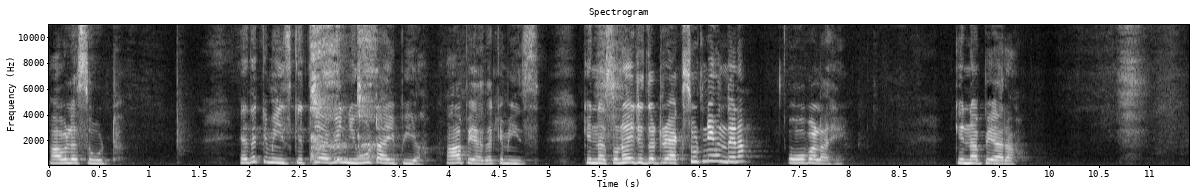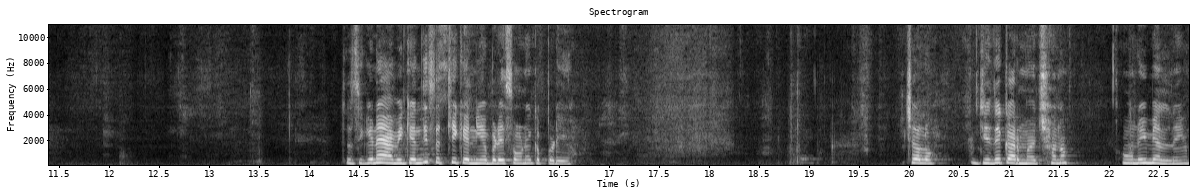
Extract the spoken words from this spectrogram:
ਆਹ ਵਾਲਾ ਸੂਟ ਇਹਦਾ ਕਮੀਜ਼ ਕਿੱਥੇ ਆ? ਵੀ ਨਿਊ ਟਾਈਪ ਹੀ ਆ। ਆ ਪਿਆ ਇਹਦਾ ਕਮੀਜ਼। ਕਿੰਨਾ ਸੋਹਣਾ ਹੈ ਜਿੱਦਾਂ ਟਰੈਕ ਸੂਟ ਨਹੀਂ ਹੁੰਦੇ ਨਾ, ਉਹ ਵਾਲਾ ਇਹ। ਕਿੰਨਾ ਪਿਆਰਾ। ਤੁਸੀਂ ਕਹਿਣਾ ਐਵੇਂ ਕਹਿੰਦੀ, ਸੱਚੀ ਕਹਿੰਨੀ ਆ ਬੜੇ ਸੋਹਣੇ ਕੱਪੜੇ ਆ। ਚਲੋ, ਜਿਹਦੇ ਕਰਮ ਅੱਛਾ ਨਾ, ਉਹਨੂੰ ਹੀ ਮਿਲਨੇ ਆ।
